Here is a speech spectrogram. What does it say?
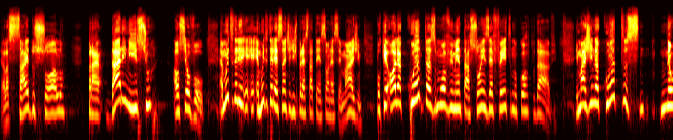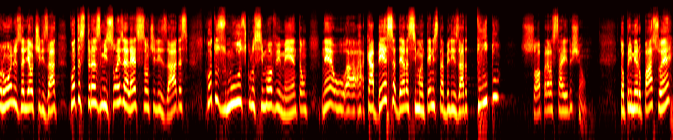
Ela sai do solo para dar início ao seu voo. É muito, é muito interessante a gente prestar atenção nessa imagem, porque olha quantas movimentações é feito no corpo da ave. Imagina quantos neurônios ali é utilizado, quantas transmissões elétricas são utilizadas, quantos músculos se movimentam, né, a cabeça dela se mantendo estabilizada, tudo só para ela sair do chão. Então, o primeiro passo é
